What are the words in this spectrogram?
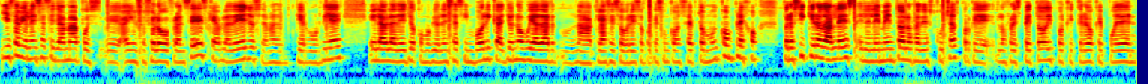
Y esta violencia se llama, pues eh, hay un sociólogo francés que habla de ello, se llama Pierre Bourdieu, él habla de ello como violencia simbólica. Yo no voy a dar una clase sobre eso porque es un concepto muy complejo, pero sí quiero darles el elemento a los radioescuchas porque los respeto y porque creo que pueden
